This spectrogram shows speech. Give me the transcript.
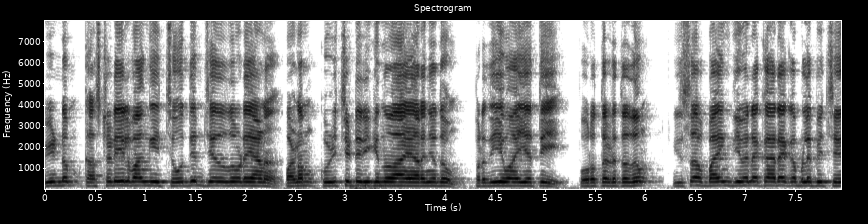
വീണ്ടും കസ്റ്റഡിയിൽ വാങ്ങി ചോദ്യം ചെയ്തതോടെയാണ് പണം കുഴിച്ചിട്ടിരിക്കുന്നതായി അറിഞ്ഞതും പ്രതിയുമായി എത്തി പുറത്തെടുത്തതും. യൂസഫ് ബാങ്ക് ജീവനക്കാരെ കബളിപ്പിച്ച്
